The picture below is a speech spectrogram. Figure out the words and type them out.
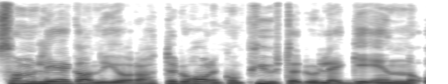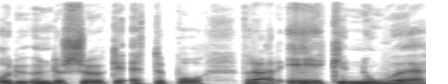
som legene gjør, at du har en computer du legger inn og du undersøker etterpå. For her er ikke noe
